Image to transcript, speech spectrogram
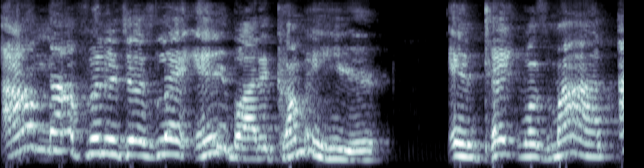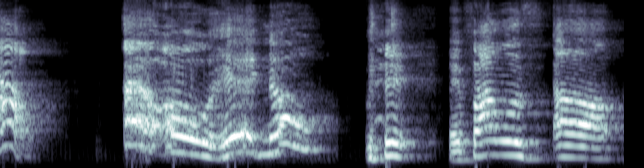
I'm not finna just let anybody come in here and take what's mine out. Oh, oh heck no. if I was uh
